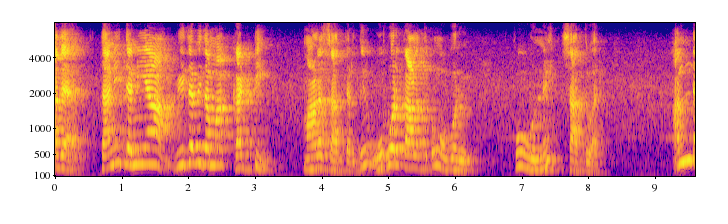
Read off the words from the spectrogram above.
அதை தனித்தனியாக விதவிதமாக கட்டி மாலை சாத்துறது. ஒவ்வொரு காலத்துக்கும் ஒவ்வொரு பூ ஒன்று சாத்துவார். அந்த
